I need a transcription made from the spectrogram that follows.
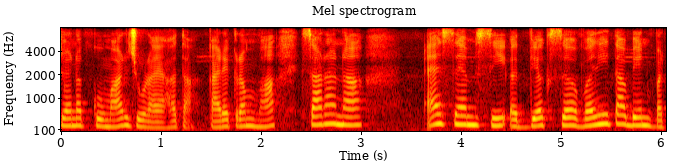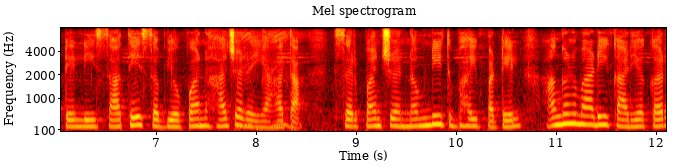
જનકકુમાર જોડાયા હતા. કાર્યક્રમમાં શાળાના એસએમસી અધ્યક્ષ વનિતાબેન પટેલની સાથે સભ્યો પણ હાજર રહ્યા હતા. સરપંચ નવનીતભાઈ પટેલ, આંગણવાડી કાર્યકર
